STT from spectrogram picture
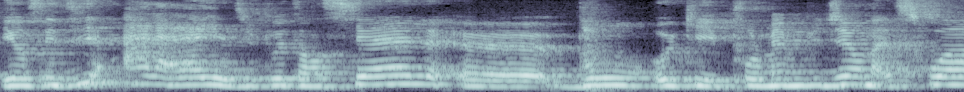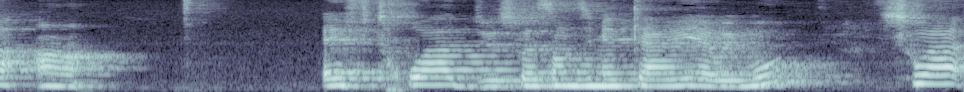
Et on s'est dit, ah là là, il y a du potentiel. Euh, bon, ok, pour le même budget, on a soit un F3 de 70 mètres carrés à Wemo, soit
